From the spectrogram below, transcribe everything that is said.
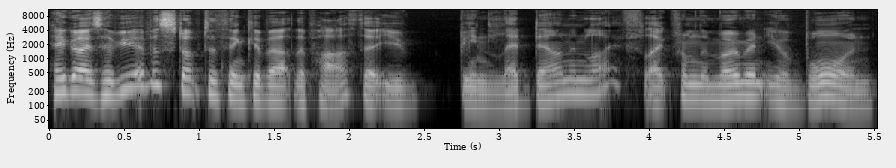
Hey guys, have you ever stopped to think about the path that you've been led down in life? Like from the moment you're born,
